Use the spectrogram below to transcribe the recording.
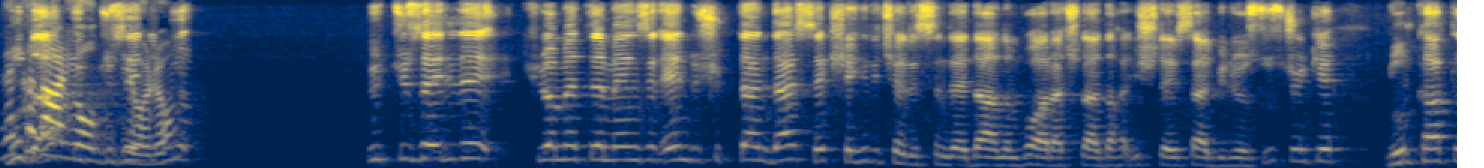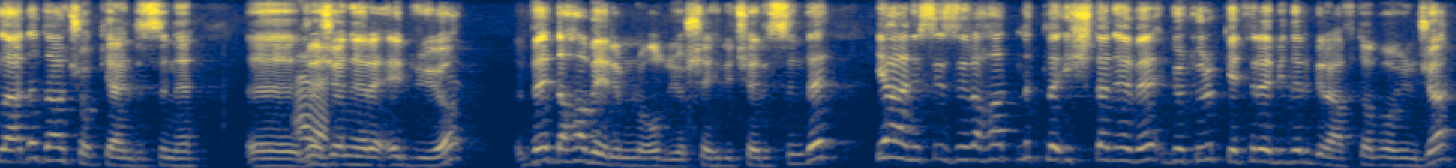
Ne Bu kadar da yol 350 gidiyorum? 350 kilometre menzil en düşükten dersek şehir içerisinde Eda Hanım bu araçlar daha işlevsel biliyorsunuz. Çünkü dur kalklarda daha çok kendisini e, rejenere ediyor ve daha verimli oluyor şehir içerisinde. Yani sizi rahatlıkla işten eve götürüp getirebilir bir hafta boyunca.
